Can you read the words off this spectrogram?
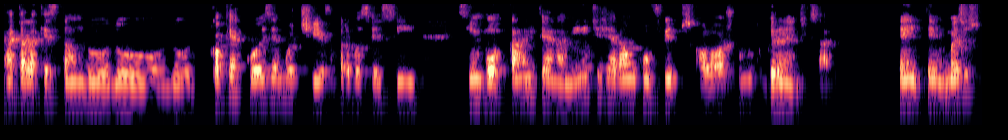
Aquela questão do, do, do qualquer coisa é motivo para você se, se embotar internamente e gerar um conflito psicológico muito grande, sabe? Tem, tem, mas os,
